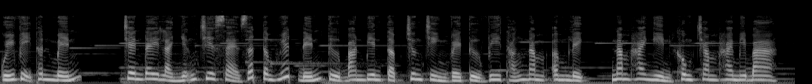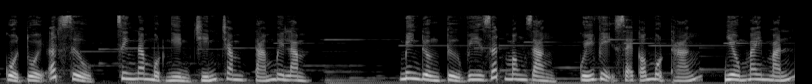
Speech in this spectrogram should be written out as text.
quý vị thân mến, trên đây là những chia sẻ rất tâm huyết đến từ ban biên tập chương trình về tử vi tháng 5 âm lịch năm 2023 của tuổi Ất Sửu, sinh năm 1985. Minh Đường Tử Vi rất mong rằng quý vị sẽ có một tháng nhiều may mắn,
